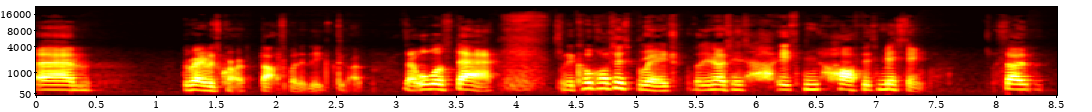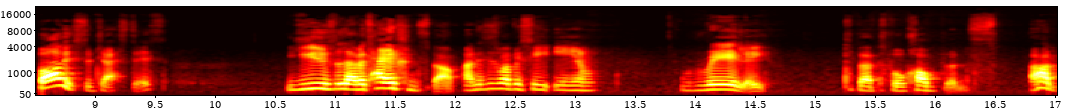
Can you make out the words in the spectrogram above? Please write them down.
Um, the Raven's Crow. That's where it needs to go. They're almost there. And they come across this bridge, but they notice it's half is missing. So Barley suggests this. Use the levitation spell, and this is where we see Ian really develop his full confidence. And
